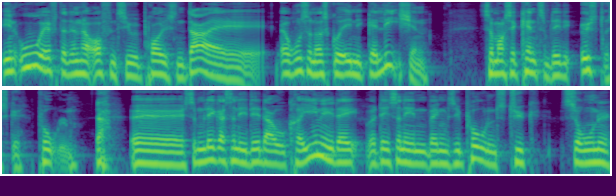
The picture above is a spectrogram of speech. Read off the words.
en uge efter den her offensiv i Preussen, der er, er russerne også gået ind i Galicien, som også er kendt som det, det østriske Polen. Ja. Øh, som ligger sådan i det, der er Ukraine i dag, og det er sådan en, hvad kan man sige, Polens tyk zone,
